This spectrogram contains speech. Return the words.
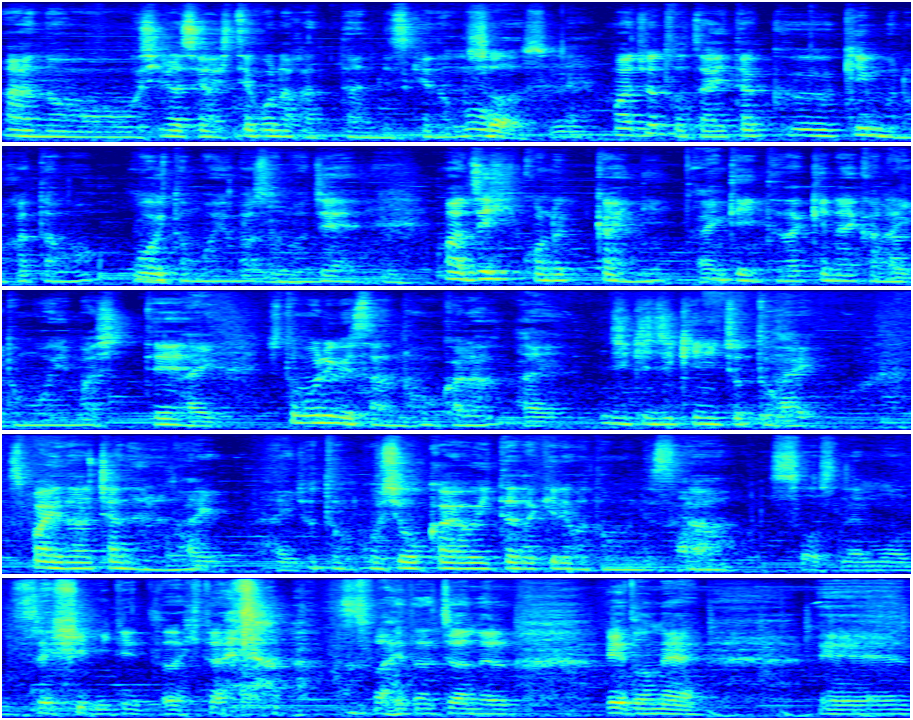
あのお知らせはしてこなかったんですけどもそうですね。まあ、ちょっと在宅勤務の方も多いと思いますので、まあ、ぜひこの機会にはい。見ていただけないかなと思いまして、はい。ちょっと森部さんの方からはい。直々にちょっとはい。スパイダーチャンネルのはい。はい。ちょっとご紹介をいただければと思うんですが。あ、そうですね。もうぜひ見ていただきたいな。スパイダーチャンネル。えっ、とね、え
